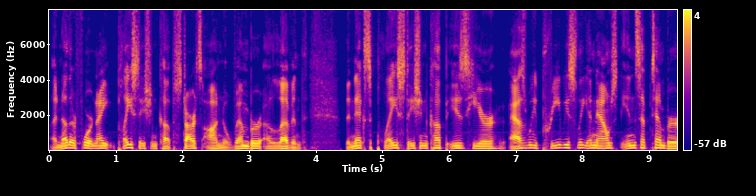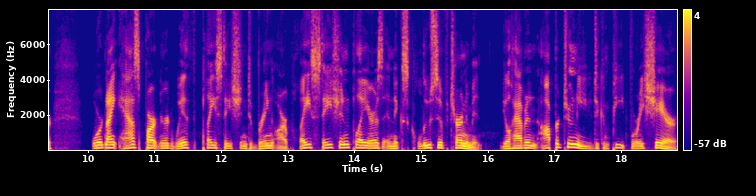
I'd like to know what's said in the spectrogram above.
Another Fortnite PlayStation Cup starts on November 11th. The next PlayStation Cup is here. As we previously announced in September, Fortnite has partnered with PlayStation to bring our PlayStation players an exclusive tournament. You'll have an opportunity to compete for a share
